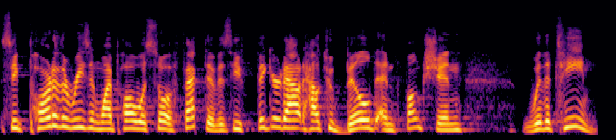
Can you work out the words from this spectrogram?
See, part of the reason why Paul was so effective is he figured out how to build and function with a team.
